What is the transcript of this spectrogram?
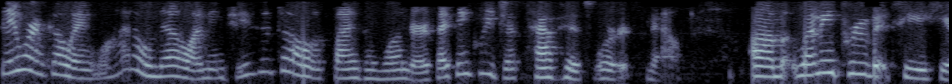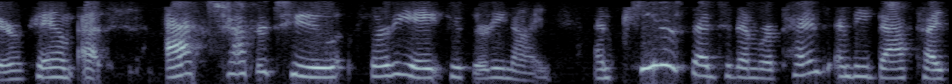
They weren't going, "Well, I don't know. I mean, Jesus did all the signs and wonders. I think we just have his words now." Um, let me prove it to you here. Okay, I'm at Acts chapter 2, 38 through 39. And Peter said to them, Repent and be baptized,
